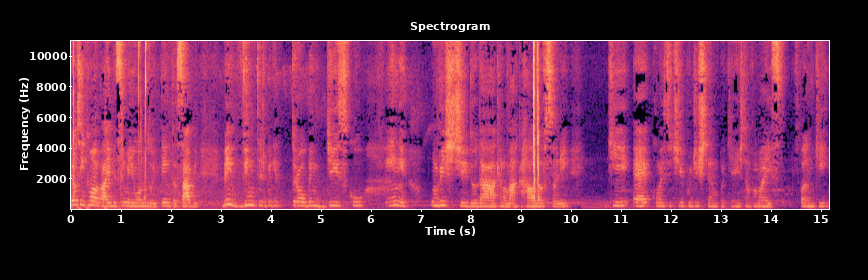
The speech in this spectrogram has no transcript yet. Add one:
E eu sinto uma vibe assim meio anos 80, sabe? Bem vintage, bem retrô, bem disco. Em um vestido daquela marca House of Sunny, que é com esse tipo de estampa, que é a estampa mais funk.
